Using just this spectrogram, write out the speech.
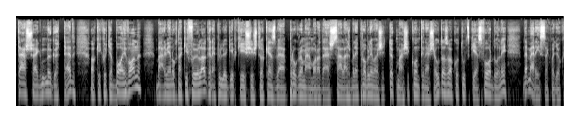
társaság mögötted, akik, hogyha baj van, bármilyen oknak kifolyólag, repülőgép késéstől kezdve programelmaradás, szállásbeli probléma, és egy tök másik kontinensre utazol, akkor tudsz ki ezt fordulni, de merészek vagyok,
